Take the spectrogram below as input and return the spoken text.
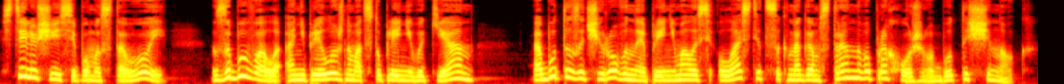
стелющаяся по мостовой, забывала о непреложном отступлении в океан — а будто зачарованная принималась ластиться к ногам странного прохожего, будто щенок.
